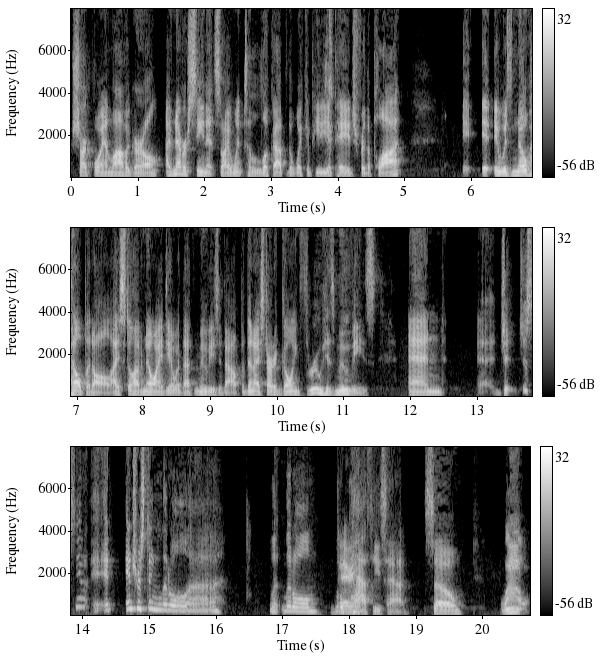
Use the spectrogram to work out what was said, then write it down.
Shark Boy and Lava Girl. I've never seen it, so I went to look up the Wikipedia page for the plot. It, it, it was no help at all. I still have no idea what that movie's about. But then I started going through his movies, and uh, j- just you know, an interesting little uh, little little Very. path he's had. So we Wow.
